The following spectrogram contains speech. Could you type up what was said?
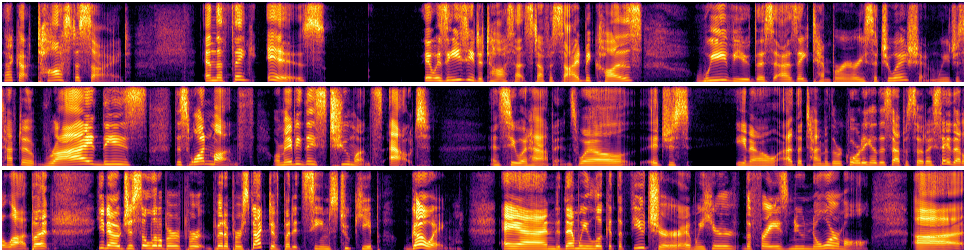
That got tossed aside. And the thing is it was easy to toss that stuff aside because we viewed this as a temporary situation. We just have to ride these this one month or maybe these two months out and see what happens. Well it just you know, at the time of the recording of this episode, I say that a lot, but, you know, just a little bit, bit of perspective, but it seems to keep going. And then we look at the future and we hear the phrase new normal. Uh,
